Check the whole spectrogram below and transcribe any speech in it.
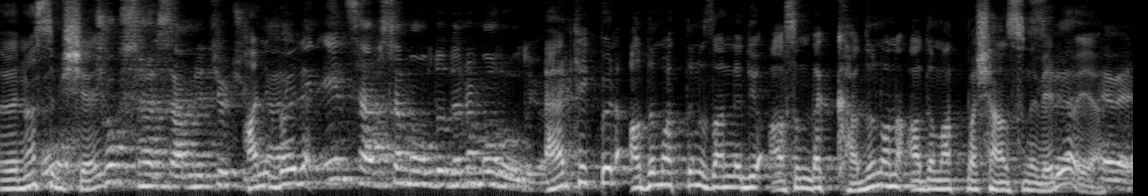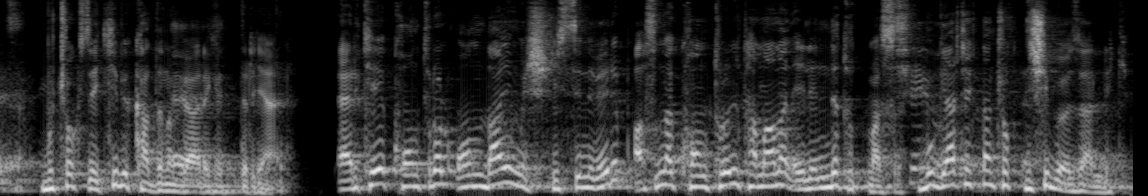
e, nasıl O bir şey? Çok sersemletiyor çünkü. Hani böyle- en sersem olduğu dönem o oluyor. Erkek böyle adım attığını zannediyor. Aslında kadın ona adım atma şansını veriyor ya. Evet. Bu çok zeki bir kadının bir Evet. harekettir yani. Erkeğe kontrol ondaymış hissini verip aslında kontrolü tamamen elinde tutması. Şey Bu gerçekten çok dişi bir özellik.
